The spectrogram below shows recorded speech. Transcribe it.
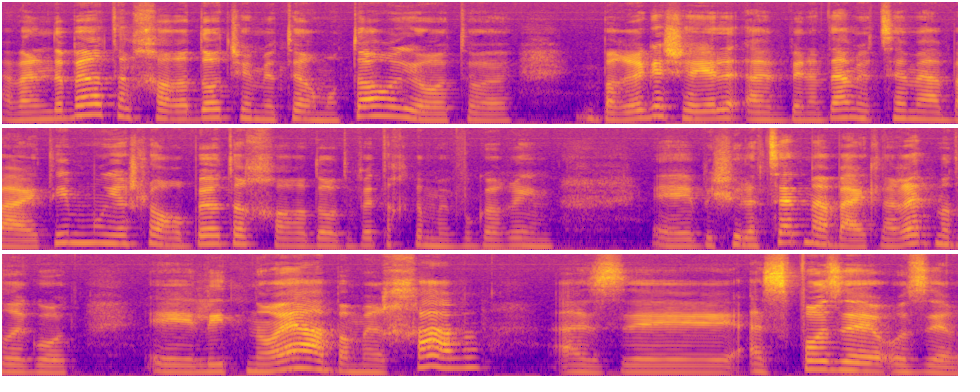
אבל אני מדברת על חרדות שהן יותר מוטוריות, או ברגע שהבן אדם יוצא מהבית, אם יש לו הרבה יותר חרדות, בטח גם מבוגרים, אה, בשביל לצאת מהבית, לרדת מדרגות, אה, להתנועע במרחב, אז, אז פה זה עוזר.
